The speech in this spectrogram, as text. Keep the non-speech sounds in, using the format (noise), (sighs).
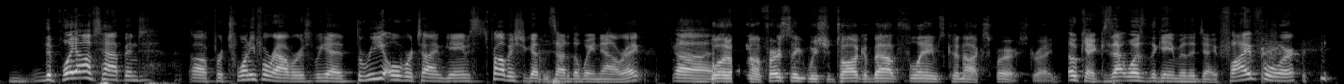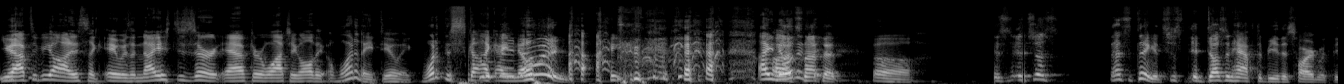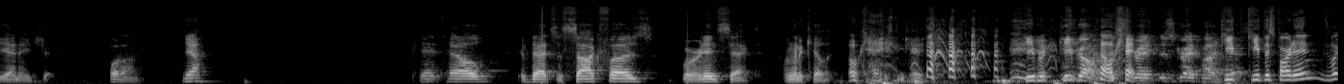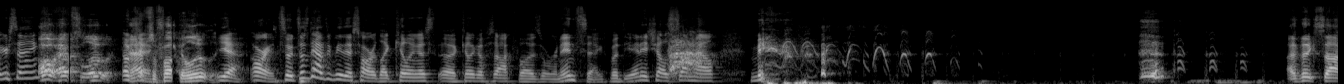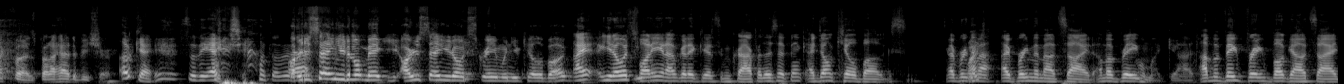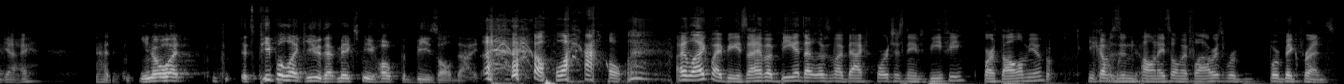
The playoffs happened uh, for 24 hours. We had three overtime games. Probably should get this out of the way now, right? Uh, well, no, first thing we should talk about Flames Canucks first, right? Okay, because that was the game of the day. Five four. (laughs) you have to be honest. Like it was a nice dessert after watching all the. What are they doing? What did the sky? Like I know. (laughs) I, (laughs) I know oh, it's that not they, that. Oh, it's it's just that's the thing. It's just it doesn't have to be this hard with the NHL. Hold on. Yeah. Can't tell if that's a sock fuzz or an insect. I'm gonna kill it. Okay. Just in case. (laughs) keep it, keep going. Okay. This is great. This is great podcast. Keep keep this part in. Is what you're saying? Oh, absolutely. Okay. Absolutely. Yeah. All right. So it doesn't have to be this hard, like killing us, uh, killing a sock fuzz or an insect, but the NHL somehow. (laughs) (laughs) I think sock fuzz, but I had to be sure. Okay, so the (laughs) NHL doesn't. Are you saying you don't make? Are you saying you don't scream when you kill a bug? I, you know what's funny, and I'm gonna get some crap for this. I think I don't kill bugs. I bring what? them. Out, I bring them outside. I'm a big. Oh my god. I'm a big bring bug outside guy. God, you know what? It's people like you that makes me hope the bees all die. (laughs) wow. I like my bees. I have a bee that lives on my back porch. His name's Beefy Bartholomew. He comes oh in and pollinates all my flowers. We're we're big friends.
